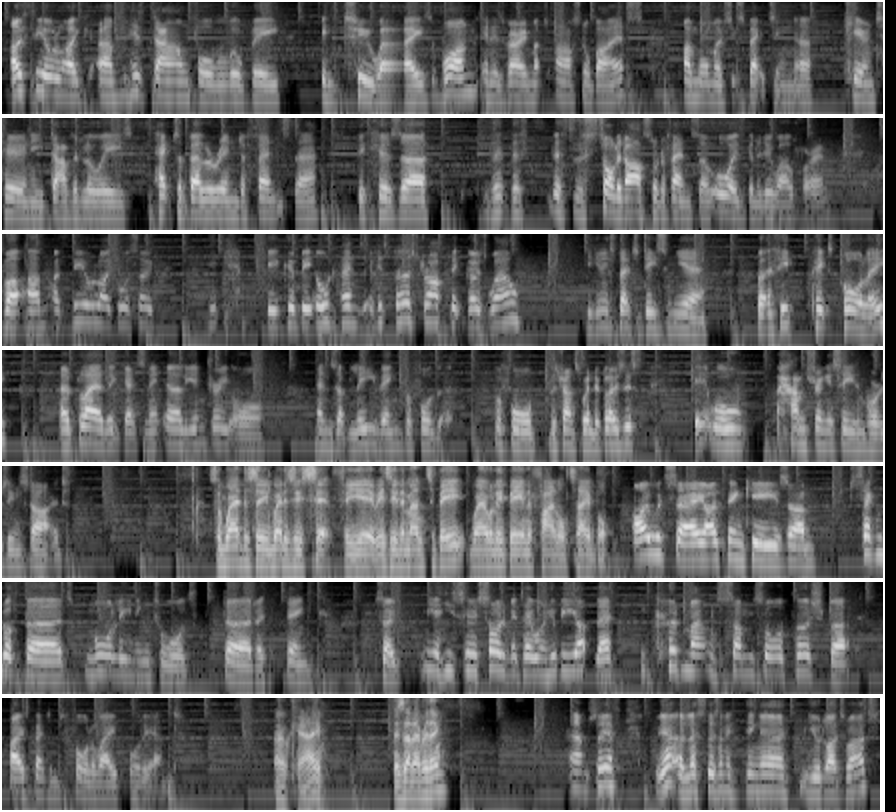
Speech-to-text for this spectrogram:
I feel like um, his downfall will be in two ways. One, in his very much Arsenal bias, I'm almost expecting uh, Kieran Tierney, David Luiz, Hector Bellerin defence there because uh, the, the, the, the solid Arsenal defence are always going to do well for him. But um, I feel like also it, it could be, it all depends. If his first draft pick goes well, he can expect a decent year. But if he picks poorly, a player that gets an early injury or ends up leaving before the before the transfer window closes, it will hamstring his season before it's even started. So where does he where does he sit for you? Is he the man to beat? Where will he be in the final table? I would say I think he's um, second or third, more leaning towards third. I think. So yeah, he's solid mid-table and he'll be up there. He could mount some sort of push, but I expect him to fall away before the end. Okay, is that everything? Um, so yeah. Unless there's anything uh, you would like to add.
